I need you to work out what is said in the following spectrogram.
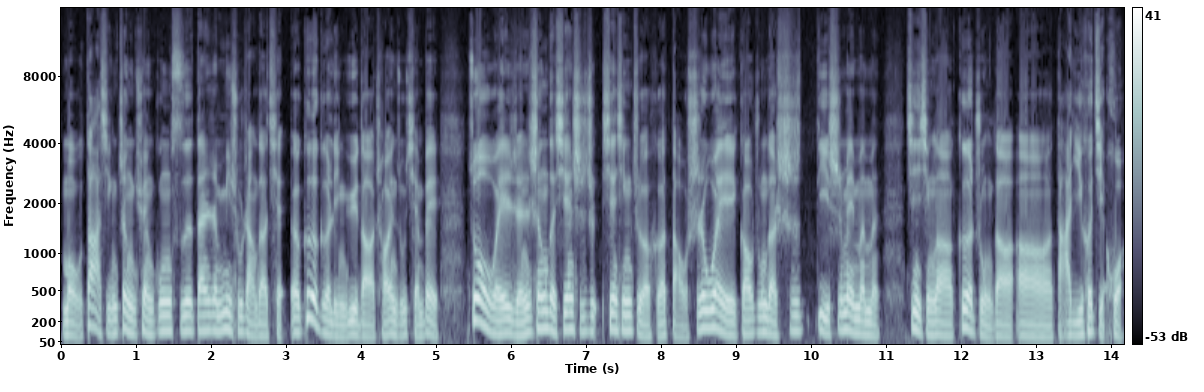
某大型证券公司担任秘书长的前呃各个领域的朝鲜族前辈，作为人生的先识者、先行者和导师，为高中的师弟师妹们们进行了各种的呃答疑和解惑。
